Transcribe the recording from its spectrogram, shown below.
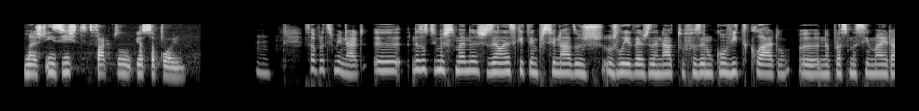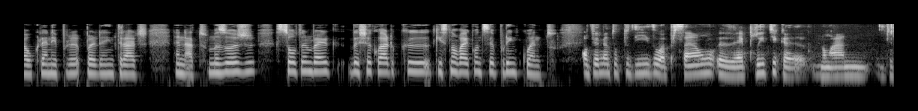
mas existe de facto esse apoio. Hum. Só para terminar, uh, nas últimas semanas Zelensky tem pressionado os, os, líderes da NATO a fazer um convite claro uh, na próxima cimeira à Ucrânia para, para, entrar na NATO, mas hoje Stoltenberg deixa claro que, que, isso não vai acontecer por enquanto. Obviamente o pedido, a pressão uh, é política, não há do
